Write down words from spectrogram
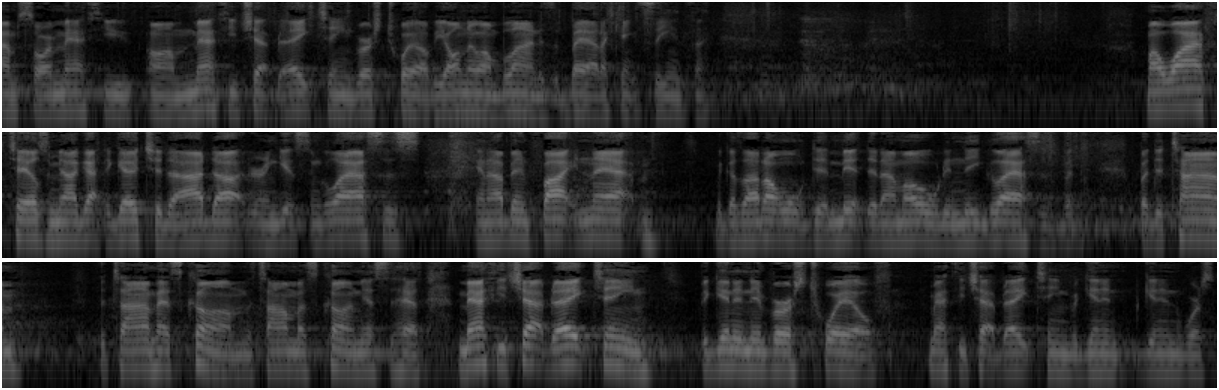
I'm sorry, Matthew, um, Matthew chapter 18, verse 12. Y'all know I'm blind as a bat. I can't see anything. My wife tells me I got to go to the eye doctor and get some glasses, and I've been fighting that because I don't want to admit that I'm old and need glasses. But, but the time, the time has come. The time has come. Yes, it has. Matthew chapter 18, beginning in verse 12. Matthew chapter 18, beginning, beginning in verse.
